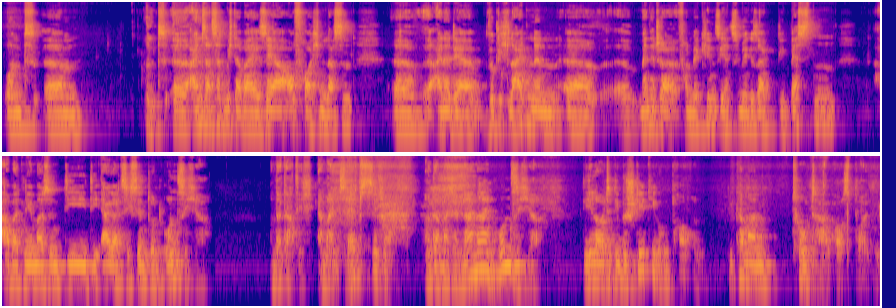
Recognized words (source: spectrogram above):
Und, ähm, und äh, ein Satz hat mich dabei sehr aufhorchen lassen. Äh, einer der wirklich leitenden äh, äh Manager von McKinsey hat zu mir gesagt, die besten Arbeitnehmer sind die, die ehrgeizig sind und unsicher. Und da dachte ich, er meint selbstsicher. Und da meinte er, nein, nein, unsicher. Die Leute, die Bestätigung brauchen, die kann man total ausbeuten.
